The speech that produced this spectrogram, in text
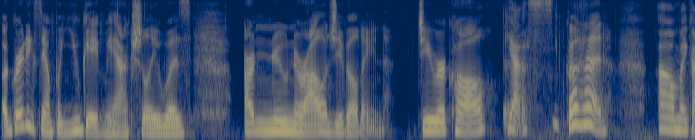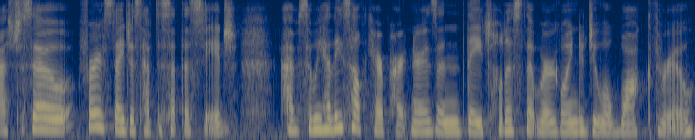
a great example you gave me actually was our new neurology building. Do you recall? Yes. Go ahead. Oh my gosh. So, first, I just have to set the stage. Um, so, we had these healthcare partners, and they told us that we're going to do a walkthrough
